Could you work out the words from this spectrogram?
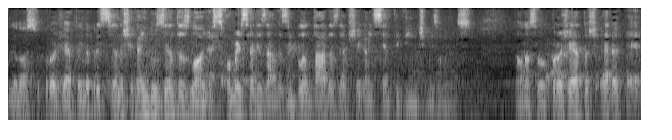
o nosso projeto ainda para esse ano é chegar em 200 lojas comercializadas. Implantadas deve chegar em 120, mais ou menos. Então, nosso projeto era, é,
